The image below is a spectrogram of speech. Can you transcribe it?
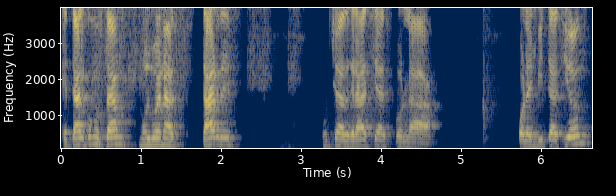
¿Qué tal? ¿Cómo están? Muy buenas tardes. Muchas gracias por la, por la invitación.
